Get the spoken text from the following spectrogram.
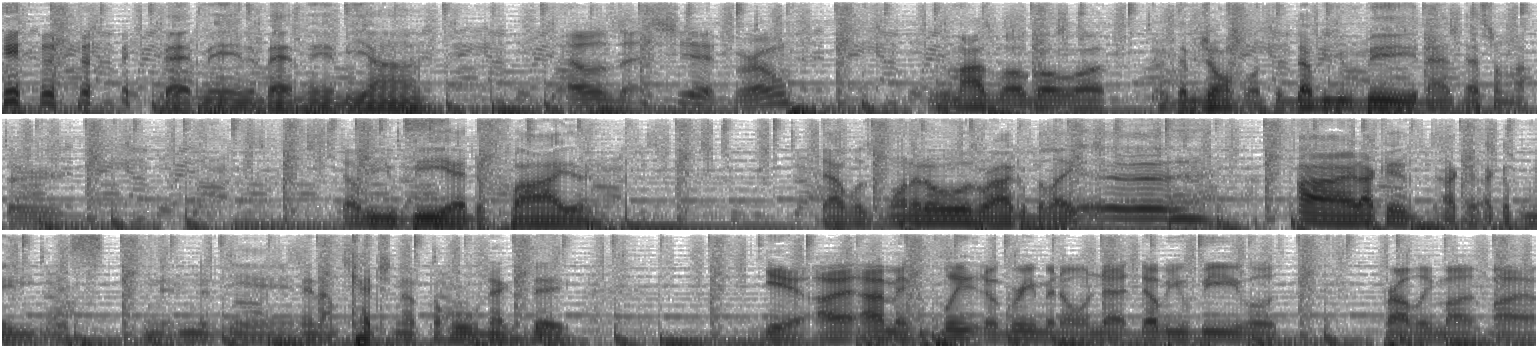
Batman, and Batman Beyond. that was that shit, bro. We might as well go up because them Jones want the WB. That that's on my third. WB had the fire. That was one of those where I could be like, uh, all right, I could, I could, I could maybe miss, and I'm catching up the whole next day. Yeah, I, I'm in complete agreement on that. WB was probably my my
